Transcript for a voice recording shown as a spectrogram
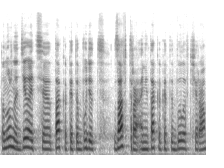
то нужно делать э, так, как это будет завтра, а не так, как это было вчера.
